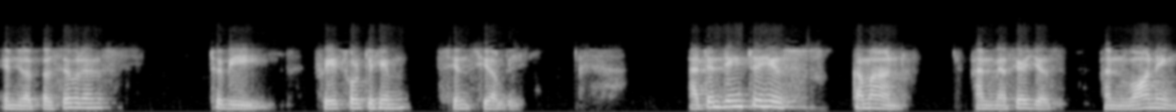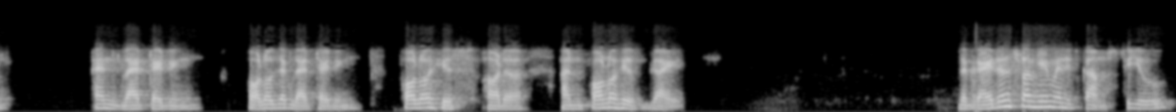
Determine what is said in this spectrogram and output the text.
in your perseverance to be faithful to Him sincerely. Attending to His command and messages and warning and glad tiding, follow the glad tiding, follow his order, and follow his guide. The guidance from him when it comes to you,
